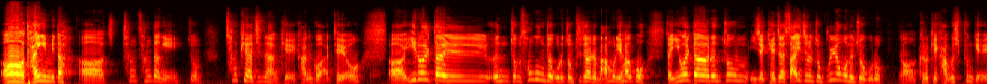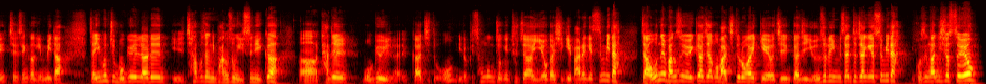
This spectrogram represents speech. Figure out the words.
어, 다행입니다. 어, 창, 상당히 좀 창피하지는 않게 가는 것 같아요. 어, 1월 달은 좀 성공적으로 좀 투자를 마무리하고, 자, 2월 달은 좀 이제 계좌 사이즈를 좀 불려보는 쪽으로, 어, 그렇게 가고 싶은 게 제 생각입니다. 자, 이번 주 목요일 날은 이 차부장님 방송이 있으니까, 어, 다들 목요일 날까지도 이렇게 성공적인 투자 이어가시기 바라겠습니다. 자, 오늘 방송 여기까지 하고 마치도록 할게요. 지금까지 윤수림 센터장이었습니다. 고생 많으셨어요.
